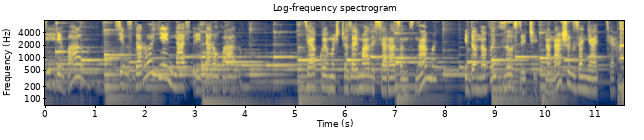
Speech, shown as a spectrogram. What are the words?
зігрівало, всім здоров'я й настрій дарувало. Дякуємо, що займалися разом з нами, і до нових зустрічей на наших заняттях.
